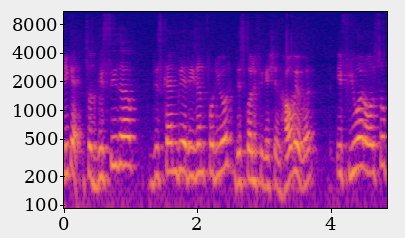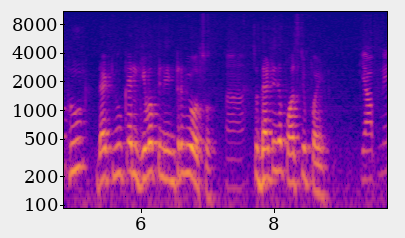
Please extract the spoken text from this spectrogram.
ठीक है? So this is a this can be a reason for your disqualification. However if you are also proved that you can give up in interview also हाँ। हाँ। so that is a positive point. कि आपने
